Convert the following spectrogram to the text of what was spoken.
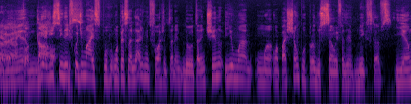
É, é. E a gente se identificou demais por uma personalidade muito forte do Taran- do Tarantino e uma, uma, uma paixão por produção e fazer big stuffs. E ambos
